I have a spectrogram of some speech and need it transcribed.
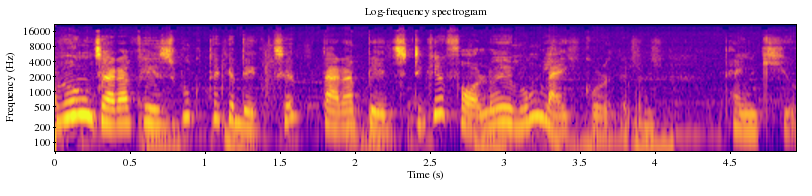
এবং যারা ফেসবুক থেকে দেখছেন, তারা পেজটিকে ফলো এবং লাইক করে দেবেন। থ্যাংক ইউ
